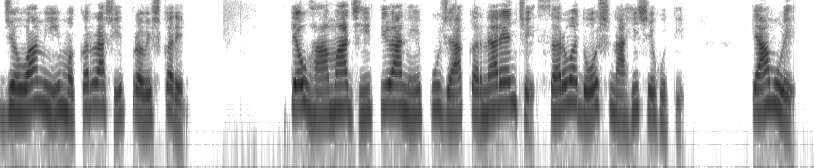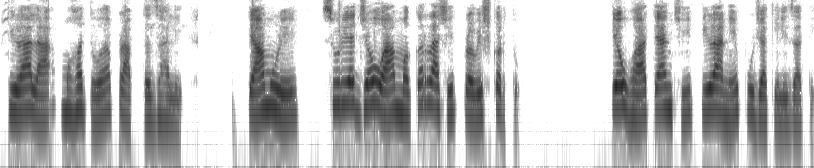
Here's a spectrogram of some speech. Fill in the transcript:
जेव्हा मी मकर राशीत प्रवेश करेन तेव्हा माझी तिळाने पूजा करणाऱ्यांचे सर्व दोष नाहीसे होतील. त्यामुळे तिळाला महत्त्व प्राप्त झाले. त्यामुळे सूर्य जेव्हा मकर राशीत प्रवेश करतो तेव्हा त्यांची तिळाने पूजा केली जाते.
